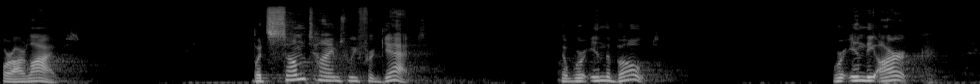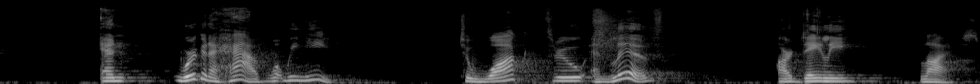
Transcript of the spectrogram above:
for our lives. But sometimes we forget that we're in the boat, we're in the ark, and we're going to have what we need to walk through and live our daily lives.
